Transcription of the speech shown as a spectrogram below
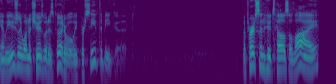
You know, we usually want to choose what is good or what we perceive to be good. A person who tells a lie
